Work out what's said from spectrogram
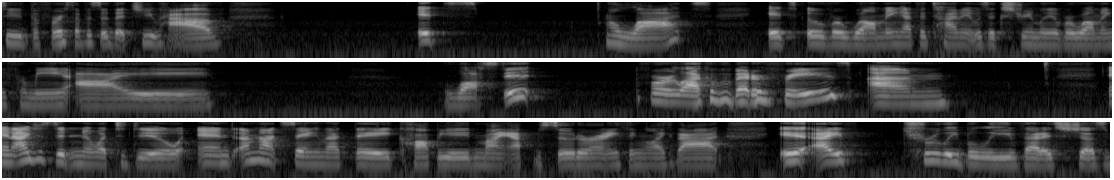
to the first episode that you have. It's a lot. It's overwhelming. At the time, it was extremely overwhelming for me. I lost it, for lack of a better phrase. Um, and I just didn't know what to do. And I'm not saying that they copied my episode or anything like that. It, I truly believe that it's just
